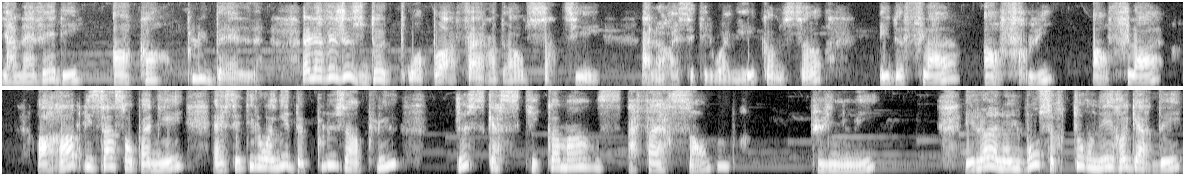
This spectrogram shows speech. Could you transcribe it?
il y en avait des encore plus belles. Elle avait juste deux, trois pas à faire en dehors du sentier. Alors elle s'est éloignée comme ça, et de fleurs en fruits, en fleurs, en remplissant son panier, elle s'est éloignée de plus en plus jusqu'à ce qu'il commence à faire sombre, puis nuit. Et là, elle a eu beau se retourner, regarder.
